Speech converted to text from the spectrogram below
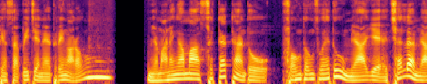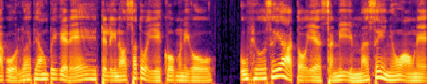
တင်ဆက်ပေးခြင်းတဲ့သတင်းကတော့မြန်မာနိုင်ငံမှာစစ်တပ်ထံသို့ဖုန်းသုံးဆွဲသူများရဲ့အချက်လက်များကိုလွှဲပြောင်းပေးခဲ့တဲ့တယ်လီနောဆက်သွယ်ရေးကုမ္ပဏီကိုဦးဖြိုးစေးရတော်ရဲ့ဇနီးမက်ဆေ့ညုံအောင်နဲ့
